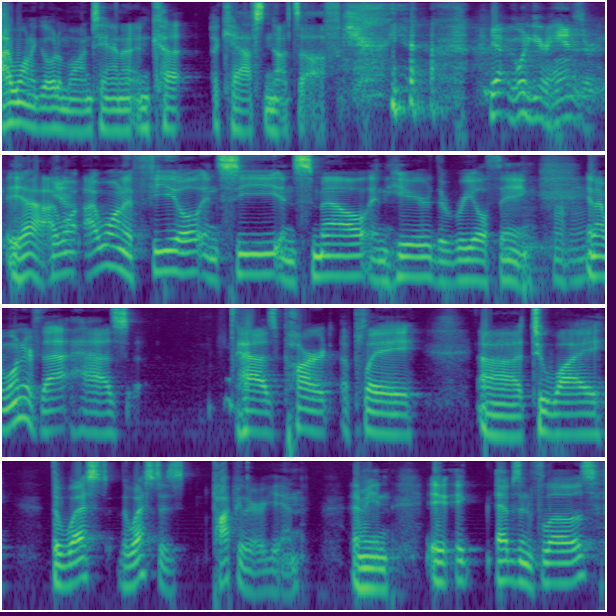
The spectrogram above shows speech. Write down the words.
I want to go to montana and cut a calf's nuts off. Yeah. Yeah you want to get your hands dirty. Yeah, i want i want to feel and see and smell and hear the real thing. Mm-hmm. and i wonder if that has has part of play uh, to why the west the west is popular again. I mean, it, it ebbs and flows,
